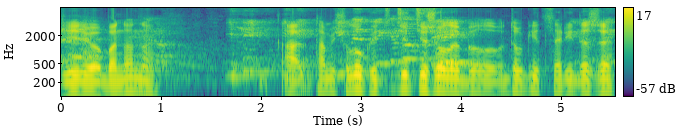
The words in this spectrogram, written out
дерево банана. А там еще лук тяжелый был, другие цари даже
